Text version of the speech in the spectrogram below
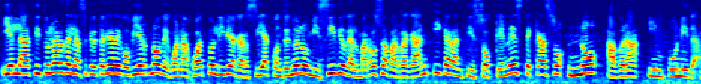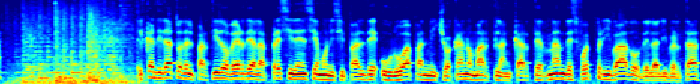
Y la titular de la Secretaría de Gobierno de Guanajuato, Olivia García condenó el homicidio de Almarosa Barragán y garantizó que en este caso no habrá impunidad. El candidato del Partido Verde a la presidencia municipal de Uruapan, Michoacán, Omar Plancarte Hernández, fue privado de la libertad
